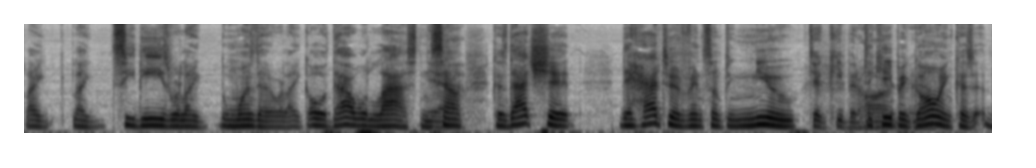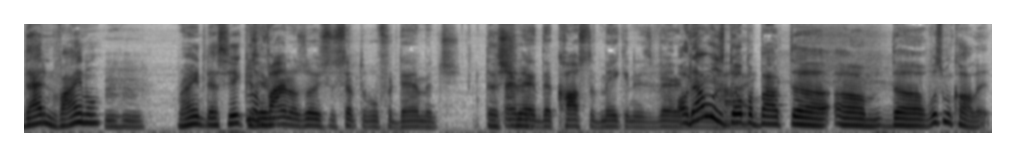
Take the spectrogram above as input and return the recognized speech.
like like CDs were like the ones that were like, oh, that will last and Yeah. sound, because that shit, they had to invent something new To keep it to hard, keep it yeah. going, because that and vinyl, Mm-hmm. right? That's it. Because Well, vinyl's always susceptible for damage, that's and true. the, the cost of making it is very. Oh, that very was dope about the um the what's we call it,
